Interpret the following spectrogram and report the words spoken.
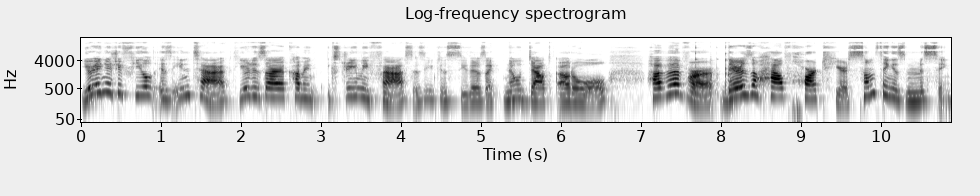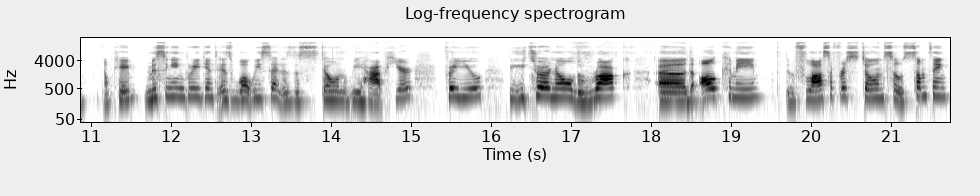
Your energy field is intact. Your desire coming extremely fast. As you can see, there's like no doubt at all. However, there's a half heart here. Something is missing, okay? Missing ingredient is what we said is the stone we have here for you. The eternal, the rock, uh, the alchemy, the philosopher's stone. So something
